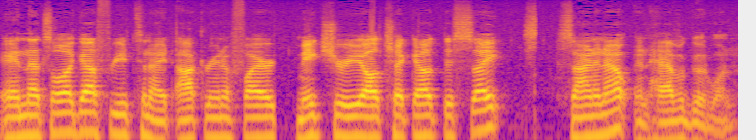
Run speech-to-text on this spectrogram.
And that's all I got for you tonight, Ocarina Fire. Make sure you all check out this site. Signing out and have a good one.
